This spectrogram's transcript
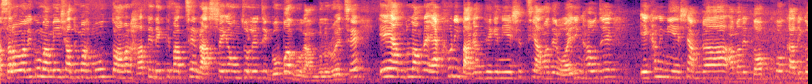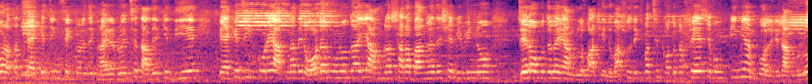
আসসালামু আলাইকুম, আমি সাজু মাহমুদ। তো আমার হাতে দেখতে পাচ্ছেন রাজশাহী অঞ্চলের যে গোপাল ভোগ আমগুলো রয়েছে। এই আমগুলো আমরা এখনই বাগান থেকে নিয়ে এসেছি আমাদের ওয়ারিং হাউসে। এখানে নিয়ে এসে আমরা আমাদের দক্ষ কারিগর অর্থাৎ প্যাকেজিং সেক্টরে যে ভাইরা রয়েছে, তাদেরকে দিয়ে প্যাকেজিং করে আপনাদের অর্ডার অনুযায়ী আমরা সারা বাংলাদেশের বিভিন্ন জেলা উপজেলায় আমগুলো পাঠিয়ে দেবো। আসলে দেখতে পাচ্ছেন কতটা ফ্রেশ এবং প্রিমিয়াম কোয়ালিটির আমগুলো।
